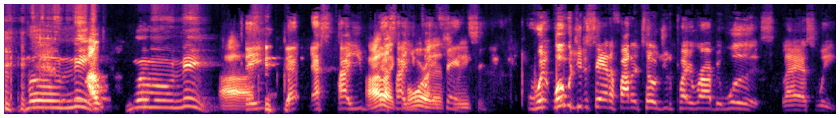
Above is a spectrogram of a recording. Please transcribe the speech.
Mooney. I- Mooney. Uh, See, that, that's how you. I that's like how Moore you play this week. What, what would you have said if I'd have told you to play Robbie Woods last week?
